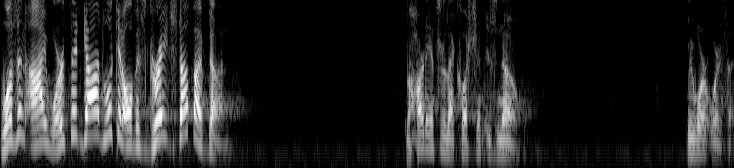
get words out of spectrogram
Wasn't I worth it, God? Look at all this great stuff I've done. The hard answer to that question is no. We weren't worth it.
